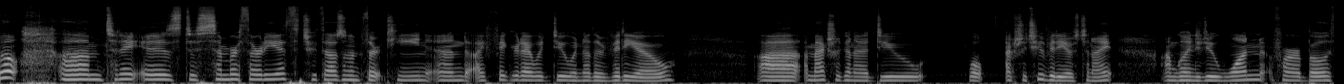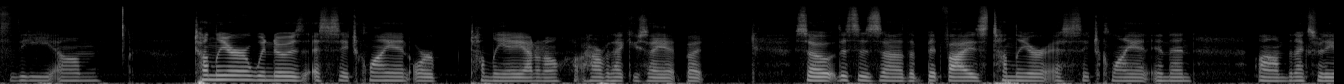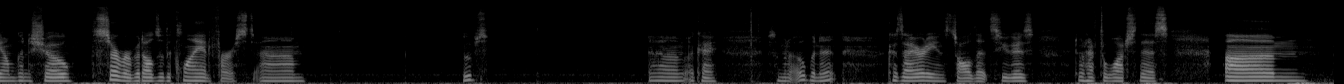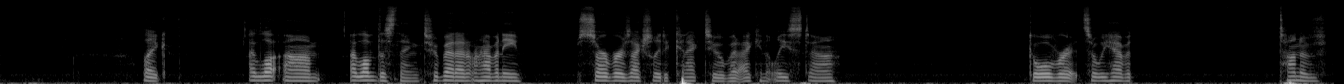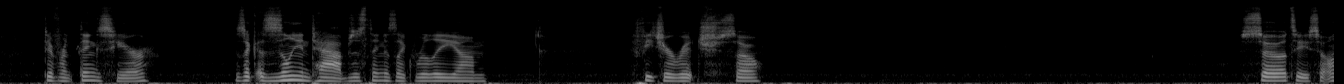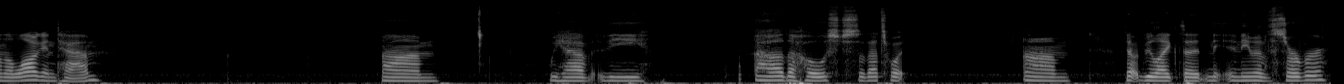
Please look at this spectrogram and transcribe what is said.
Well, um, today is December 30th, 2013, and I figured I would do another video. Uh, I'm actually going to do, well, actually two videos tonight. I'm going to do one for both the um, Tunnelier Windows SSH client, or Tunnelier, I don't know, however the heck you say it, but so this is uh, the Bitvise Tunnelier SSH client, and then um, the next video I'm going to show the server, but I'll do the client first. Um, Oops. Um, okay. So I'm going to open it, because I already installed it, so you guys don't have to watch this. Um, like, I love, um, I love this thing. Too bad I don't have any servers actually to connect to, but I can at least, uh, go over it. So we have a ton of different things here. There's like a zillion tabs. This thing is like really, um, feature rich, so... So let's see. So on the login tab, um, we have the uh, the host. So that's what um, that would be like the name of the server,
